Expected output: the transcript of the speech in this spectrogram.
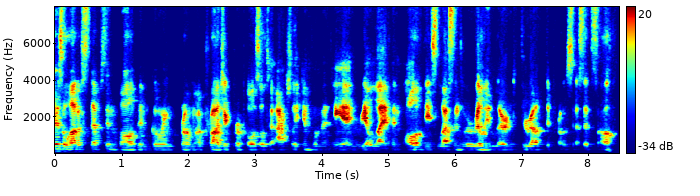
there's a lot of steps involved in going from a project proposal to actually implementing it in real life. And all of these lessons were really learned throughout the process itself.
